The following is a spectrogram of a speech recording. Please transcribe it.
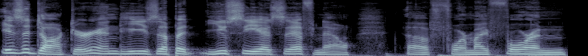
is a doctor, and he's up at UCSF now. Uh, for my foreign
